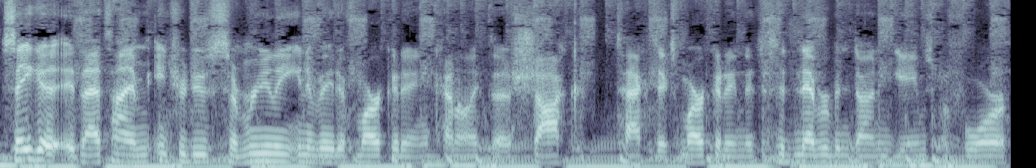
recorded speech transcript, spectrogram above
Sega at that time introduced some really innovative marketing, kind of like the shock tactics marketing that just had never been done in games before.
